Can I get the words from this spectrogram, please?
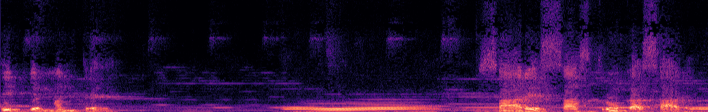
दिव्य मंत्र है। सारे शास्त्रों का सार। है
